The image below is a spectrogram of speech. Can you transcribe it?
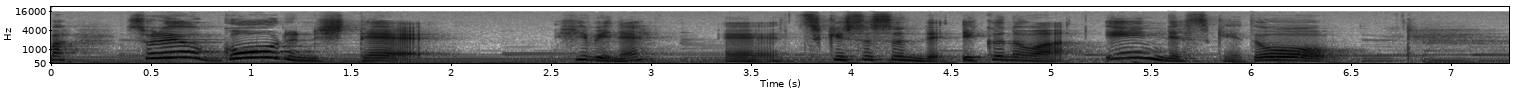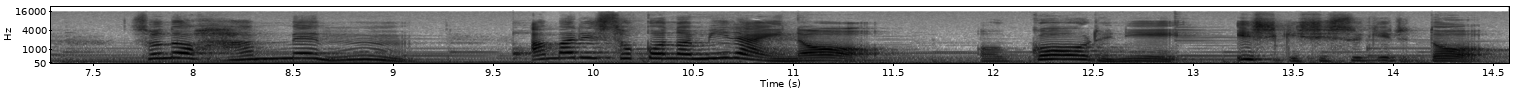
まあそれをゴールにして日々ね、えー、突き進んでいくのはいいんですけどその反面あまりそこの未来のゴールに意識しすぎると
